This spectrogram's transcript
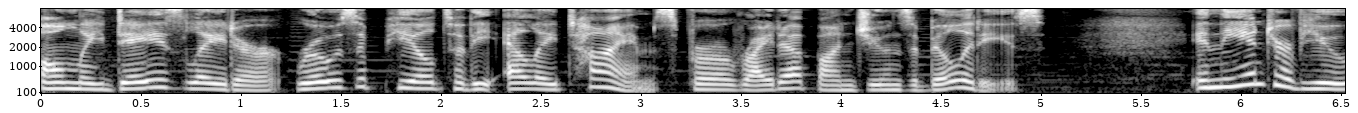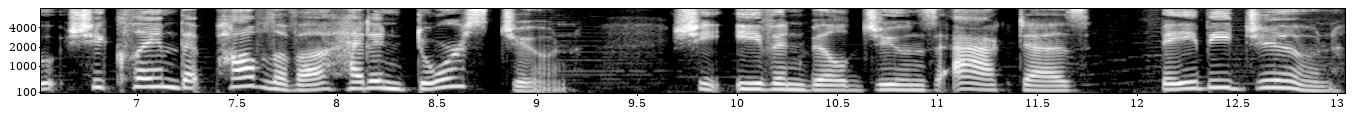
Only days later, Rose appealed to the LA Times for a write up on June's abilities. In the interview, she claimed that Pavlova had endorsed June. She even billed June's act as Baby June,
